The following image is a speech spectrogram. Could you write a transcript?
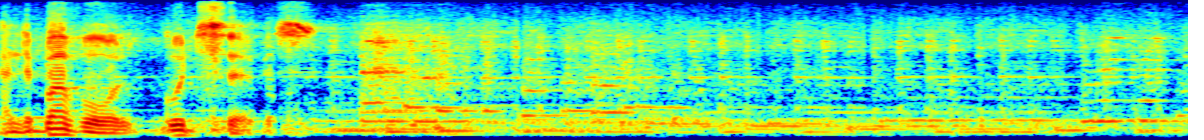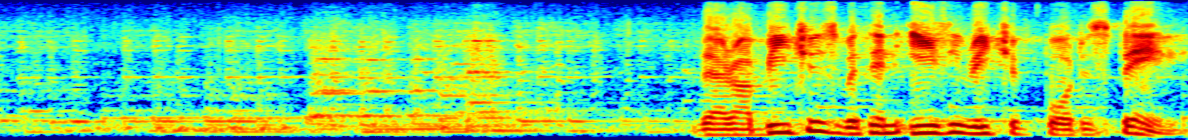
and above all, good service. There are beaches within easy reach of Port of Spain,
